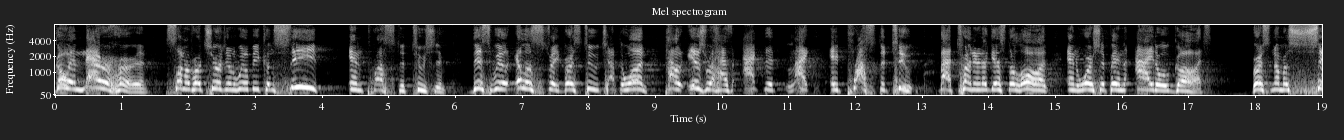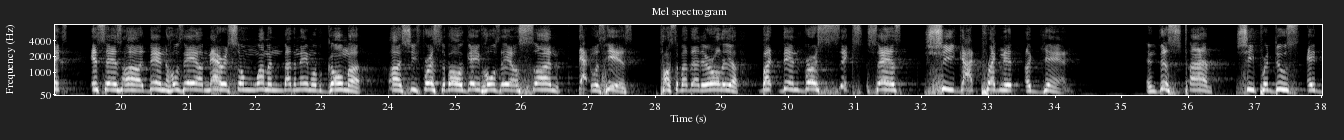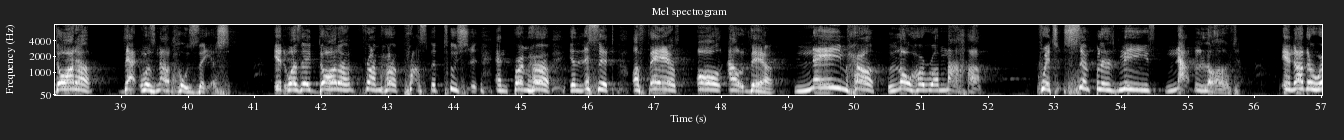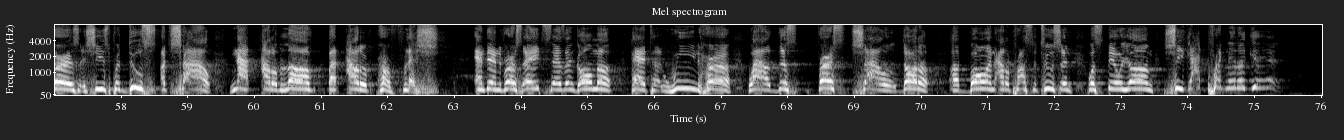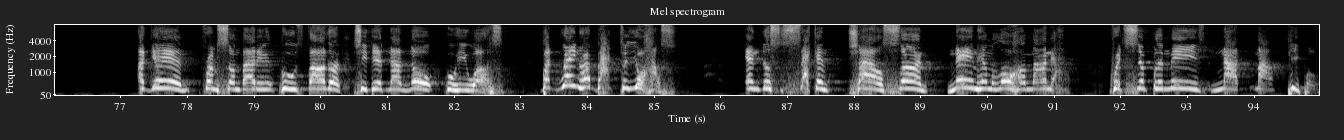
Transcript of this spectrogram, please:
Go and marry her, and some of her children will be conceived in prostitution. This will illustrate, verse 2, chapter 1, how Israel has acted like a prostitute by turning against the Lord and worshiping idol gods. Verse number 6, it says, uh, Then Hosea married some woman by the name of Gomer. Uh, she first of all gave Hosea a son that was his. Talks about that earlier. But then verse 6 says, She got pregnant again. And this time she produced a daughter that was not Hosea's. It was a daughter from her prostitution and from her illicit affairs all out there. Name her Lo-Ruhamah, which simply means not loved. In other words, she's produced a child not out of love, but out of her flesh. And then verse 8 says, And Gomer had to wean her while this first child, daughter, uh, born out of prostitution, was still young. She got pregnant again. Again, from somebody whose father she did not know who he was. But bring her back to your house. And this second child's son, name him Lohamana which simply means not my people.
